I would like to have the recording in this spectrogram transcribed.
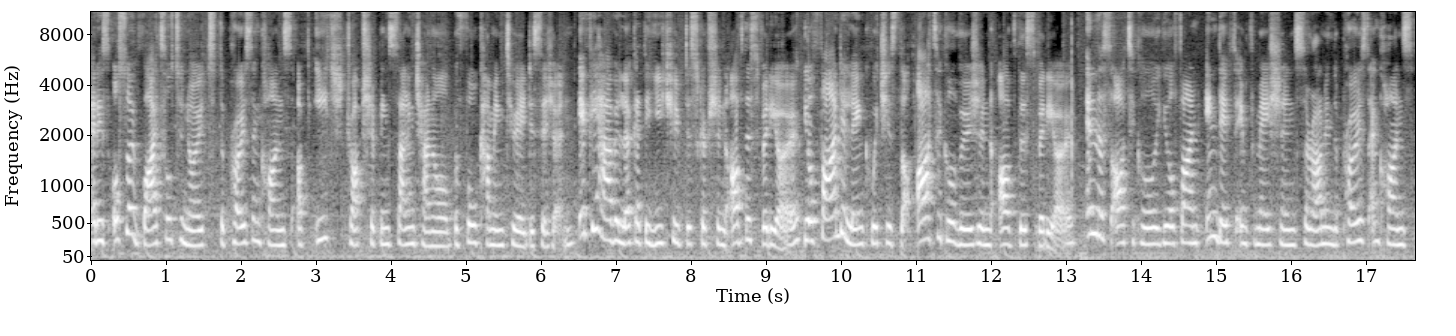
It is also vital to note the pros and cons of each dropshipping selling channel before coming to a decision. If you have a look at the YouTube description of this video, you'll find a link which is the article version of this video. In this article, you'll find in-depth information surrounding the pros and cons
